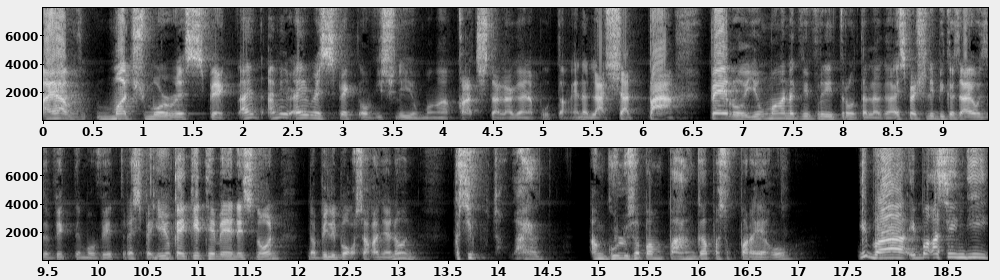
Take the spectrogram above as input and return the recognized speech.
I have much more respect. I, I mean, I respect obviously yung mga clutch talaga na putang ina, last shot, pa. Pero yung mga nag-free throw talaga, especially because I was a victim of it, respect. Yung kay Kit Jimenez noon, nabilib ako sa kanya noon. Kasi, wild. Ang gulo sa Pampanga, pasok pareho. Iba, iba kasi hindi,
